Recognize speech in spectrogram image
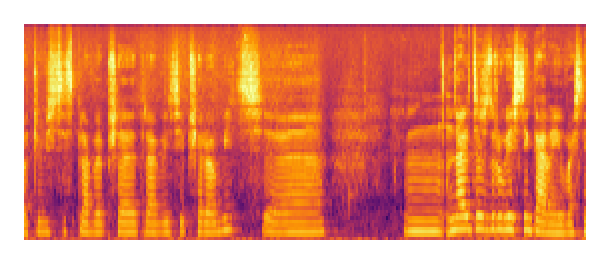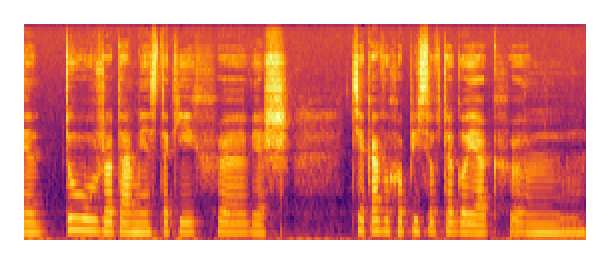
oczywiście sprawę przetrawić i przerobić. mm, No ale też z rówieśnikami. Właśnie dużo tam jest takich, wiesz, ciekawych opisów tego, jak em,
